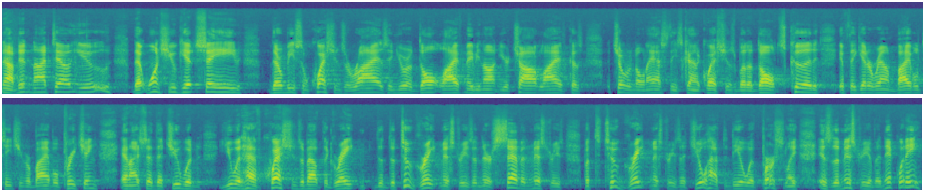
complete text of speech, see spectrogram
Now, didn't I tell you that once you get saved, there'll be some questions arise in your adult life, maybe not in your child life, because children don't ask these kind of questions, but adults could if they get around Bible teaching or Bible preaching. And I said that you would you would have questions about the great the, the two great mysteries, and there's seven mysteries, but the two great mysteries that you'll have to deal with personally is the mystery of iniquity,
